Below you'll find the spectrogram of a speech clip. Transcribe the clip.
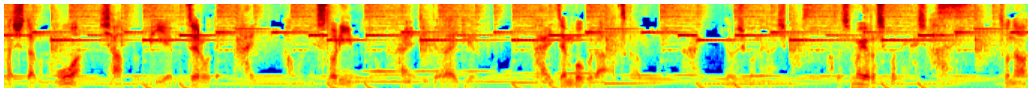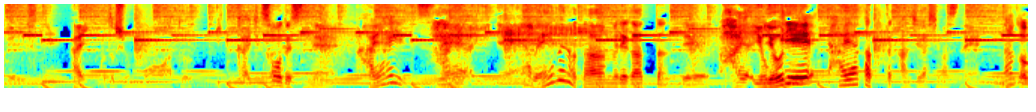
ハッシュタグの方はシャープ PM0 ではい。箱根ストリームと書いていただいていると、はい。全僕ら扱う。はい、よろしくお願いします。私もよろしくお願いしまはい。す、そんなわけでですね、はい。今年ももうあと1回というかそうですね。早いですね。早いね。多分 M の戯れがあったんで早い。より早かった感じがしますね。なんか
